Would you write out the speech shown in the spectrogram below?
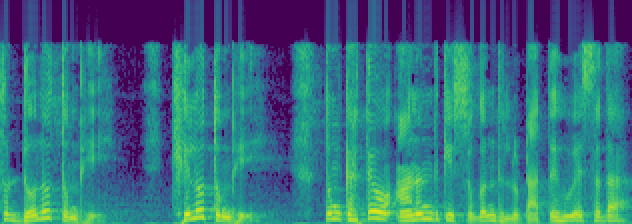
तो डोलो तुम भी, खिलो तुम भी। तुम कहते हो, आनंद की सुगंध लुटाते हुए सदा।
